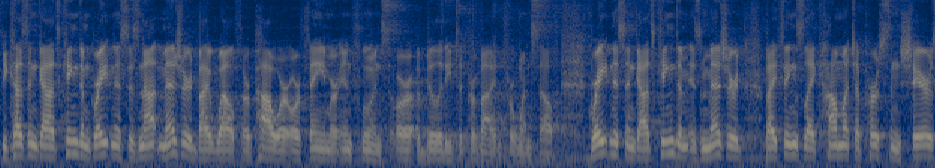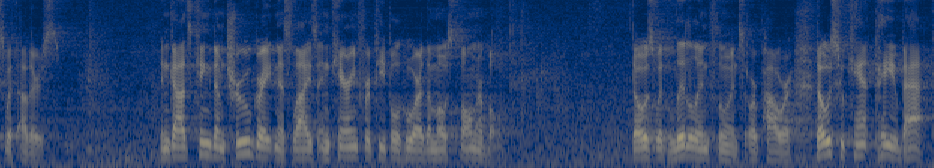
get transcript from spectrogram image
Because in God's kingdom, greatness is not measured by wealth or power or fame or influence or ability to provide for oneself. Greatness in God's kingdom is measured by things like how much a person shares with others. In God's kingdom, true greatness lies in caring for people who are the most vulnerable. Those with little influence or power, those who can't pay you back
